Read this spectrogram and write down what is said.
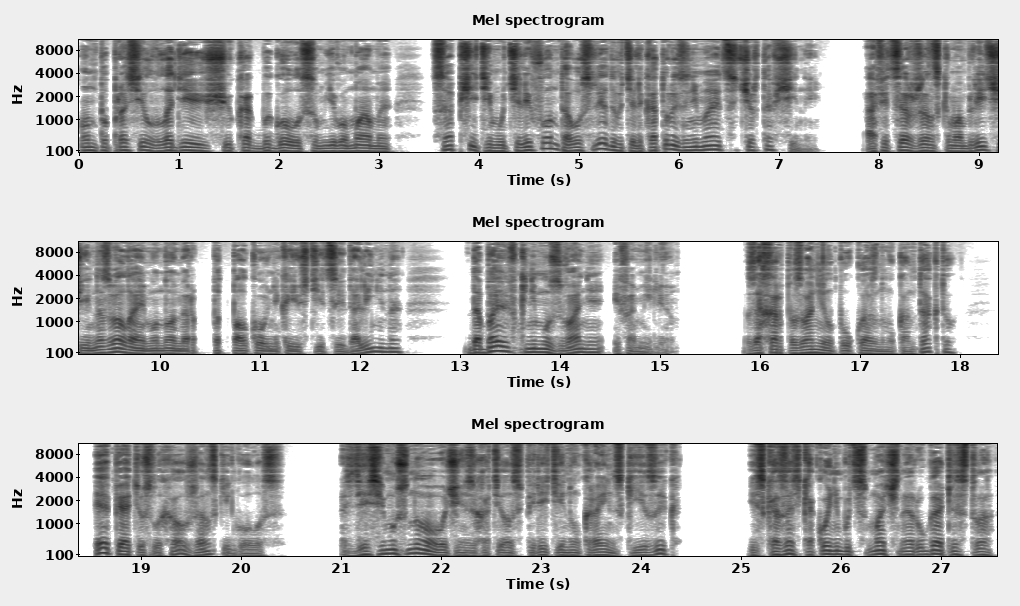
он попросил владеющую как бы голосом его мамы сообщить ему телефон того следователя, который занимается чертовщиной. Офицер в женском обличии назвала ему номер подполковника юстиции Долинина, добавив к нему звание и фамилию. Захар позвонил по указанному контакту и опять услыхал женский голос. Здесь ему снова очень захотелось перейти на украинский язык и сказать какое-нибудь смачное ругательство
